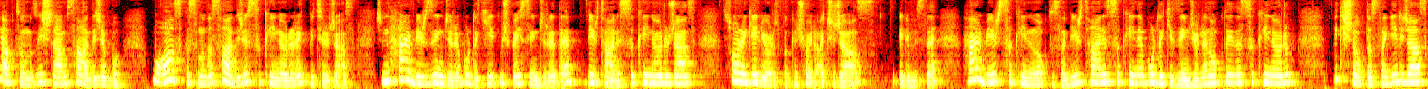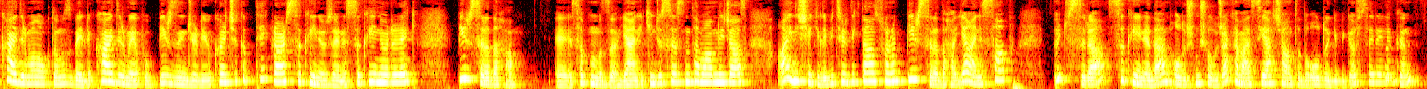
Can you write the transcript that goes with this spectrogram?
Yaptığımız işlem sadece bu. Bu ağız kısmında sadece sık iğne örerek bitireceğiz. Şimdi her bir zincire buradaki 75 zincire de bir tane sık iğne öreceğiz. Sonra geliyoruz bakın şöyle açacağız elimizde. Her bir sık iğne noktasına bir tane sık iğne buradaki zincirli noktayı da sık iğne örüp bitiş noktasına geleceğiz. Kaydırma noktamız belli. Kaydırma yapıp bir zincirle yukarı çıkıp tekrar sık iğne üzerine sık iğne örerek bir sıra daha e, sapımızı yani ikinci sırasını tamamlayacağız. Aynı şekilde bitirdikten sonra bir sıra daha yani sap 3 sıra sık iğneden oluşmuş olacak. Hemen siyah çantada olduğu gibi gösterelim. Bakın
